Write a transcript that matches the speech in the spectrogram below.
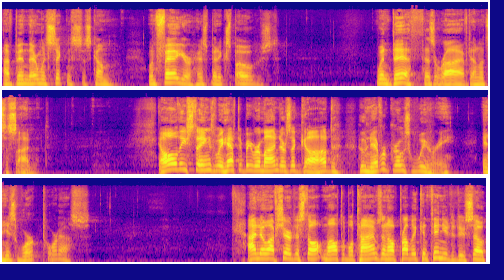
I've been there when sickness has come, when failure has been exposed, when death has arrived on its assignment. And all these things we have to be reminded there's a God who never grows weary in his work toward us. I know I've shared this thought multiple times, and I'll probably continue to do so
